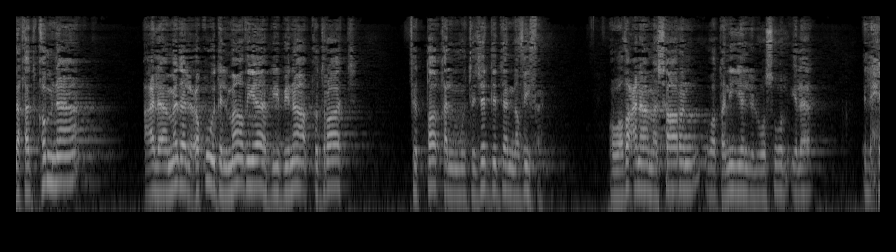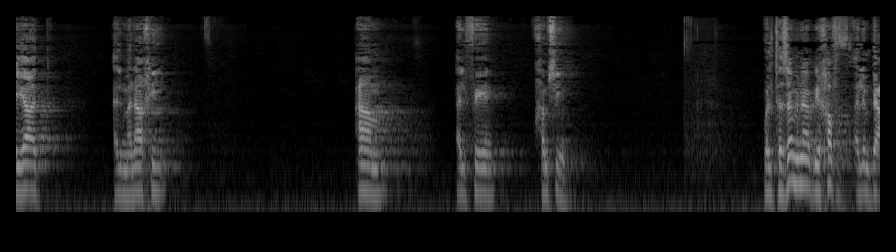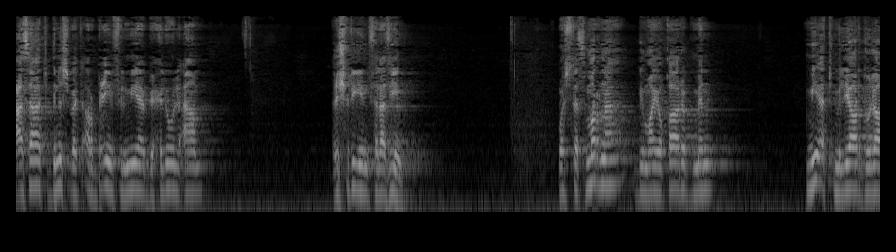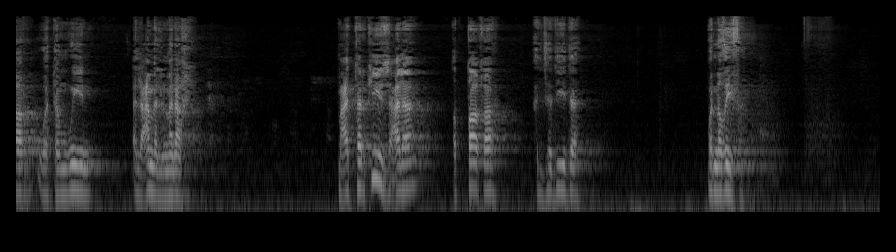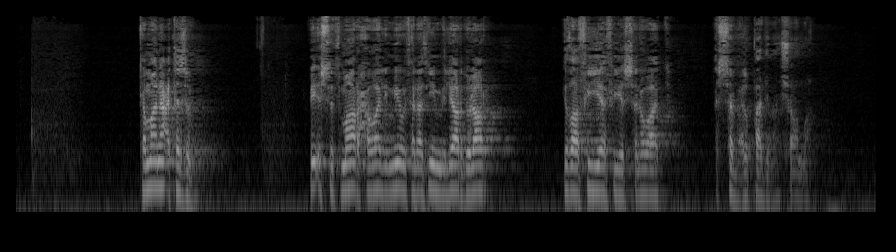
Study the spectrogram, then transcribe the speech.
لقد قمنا على مدى العقود الماضية ببناء قدرات في الطاقة المتجددة النظيفة ووضعنا مسارا وطنيا للوصول إلى الحياد المناخي عام 2050 والتزمنا بخفض الانبعاثات بنسبة 40% بحلول عام 2030 واستثمرنا بما يقارب من 100 مليار دولار وتموين العمل المناخي. مع التركيز على الطاقة الجديدة والنظيفة. كما نعتزم باستثمار حوالي 130 مليار دولار إضافية في السنوات السبع القادمة إن شاء الله.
